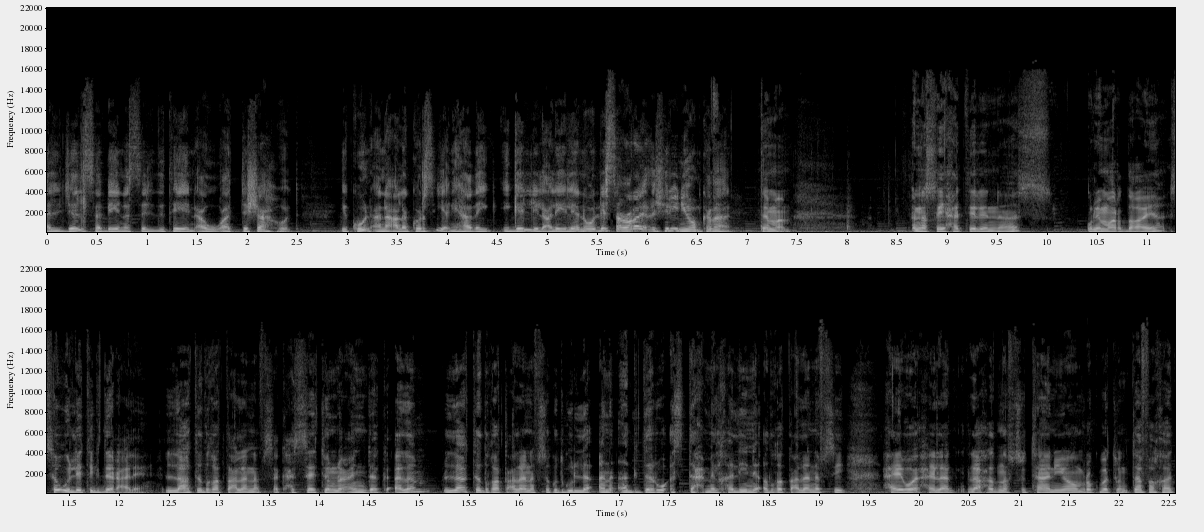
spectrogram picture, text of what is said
الجلسة بين السجدتين أو التشهد يكون أنا على كرسي؟ يعني هذا يقلل علي لأنه لسه وراي 20 يوم كمان. تمام. نصيحتي للناس ولمرضايا سوي اللي تقدر عليه. لا تضغط على نفسك. حسيت إنه عندك ألم؟ لا تضغط على نفسك وتقول لا أنا أقدر وأستحمل خليني أضغط على نفسي. حيلاحظ نفسه ثاني يوم ركبته انتفخت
